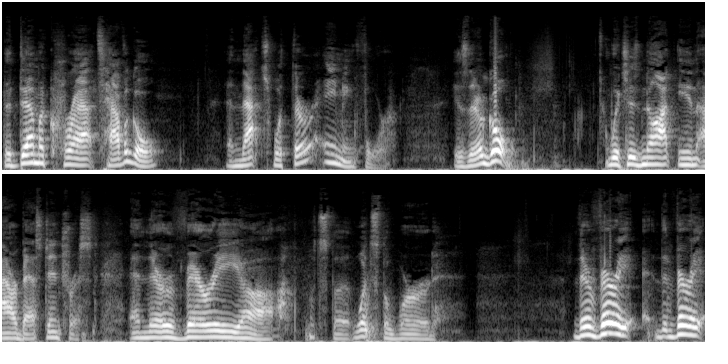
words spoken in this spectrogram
the Democrats have a goal, and that's what they're aiming for, is their goal, which is not in our best interest. And they're very, uh, what's the what's the word? They're very, they're very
